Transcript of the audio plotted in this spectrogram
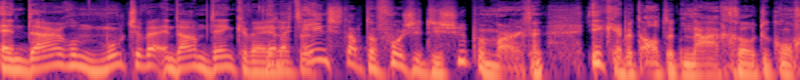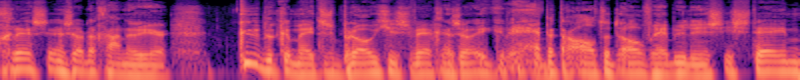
En daarom moeten wij, en daarom denken wij. Ja, dat één stap daarvoor zit die supermarkten. Ik heb het altijd na grote congressen en zo. Dan gaan er weer kubieke meters broodjes weg en zo. Ik heb het er altijd over. Hebben jullie een systeem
